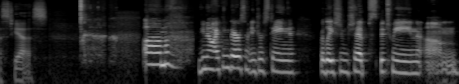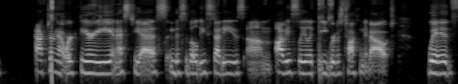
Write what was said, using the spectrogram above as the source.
STS? Um, you know, I think there are some interesting relationships between um, actor network theory and STS and disability studies. Um, obviously, like we were just talking about with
